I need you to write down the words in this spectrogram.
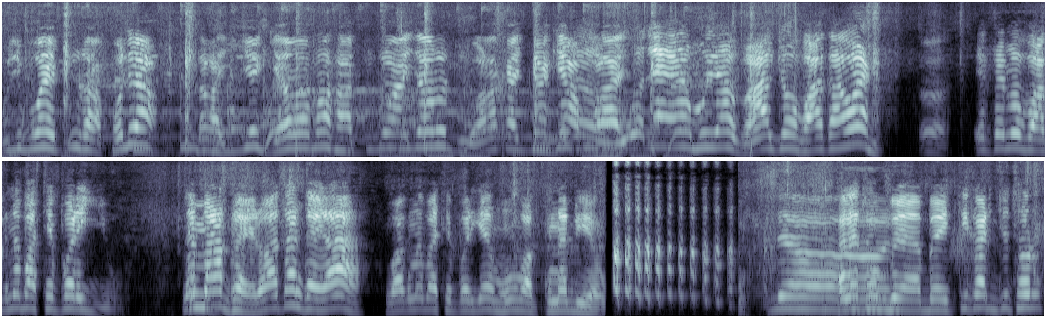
પૂજી બોય એટલું રાખો લ્યા ના આઈએ ગયા માં હાથું તો આઈ જાવ તો કાઈ કાઢી નાખ્યા આપણા. હું યાર વાઘ જો વાઘ આવે ને એક time વાઘના પાછે પડી ગયું. ને મારા ઘેરો હતા ને ઘેરા. વાઘના પાછે પડી ગયા હું વાઘના બી આવું. એટલે થોડું બેસી કાઢજો થોડું.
